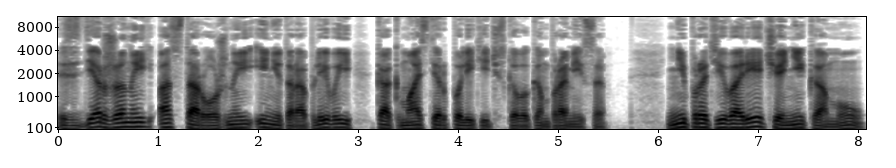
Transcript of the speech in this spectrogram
сдержанный, осторожный и неторопливый, как мастер политического компромисса. Не противореча никому,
